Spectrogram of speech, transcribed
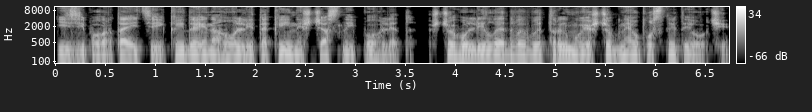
Ізі повертається і кидає на Голлі такий нещасний погляд, що Голлі ледве витримує, щоб не опустити очі.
